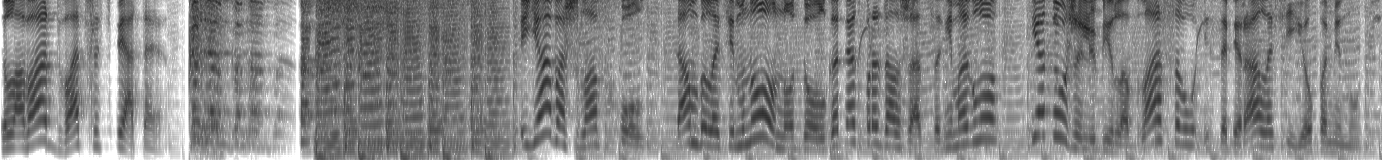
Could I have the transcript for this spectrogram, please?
Глава 25 Я вошла в холл. Там было темно, но долго так продолжаться не могло. Я тоже любила Власову и собиралась ее помянуть.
